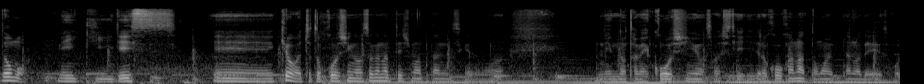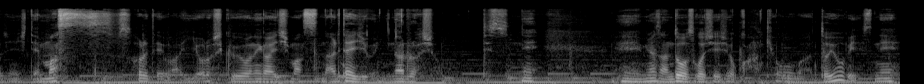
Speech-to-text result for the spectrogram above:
どうもメイキーです、えー、今日はちょっと更新が遅くなってしまったんですけども念のため更新をさせていただこうかなと思ったので更新してます。それではよろしくお願いします。なりたい自分になるらしょですね、えー、皆さんどうお過ごしでしょうか？今日は土曜日ですね、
